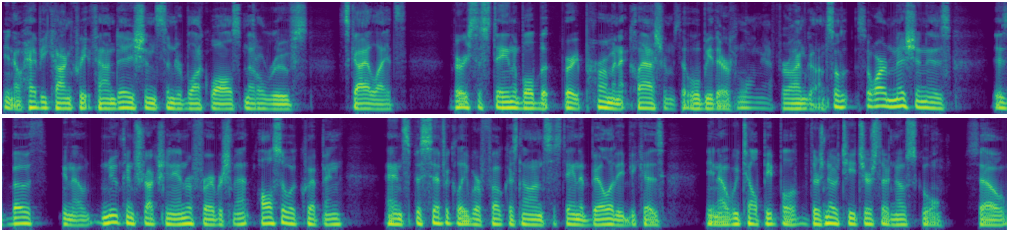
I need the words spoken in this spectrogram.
you know, heavy concrete foundations, cinder block walls, metal roofs, skylights. Very sustainable but very permanent classrooms that will be there long after I'm gone. So so our mission is is both you know new construction and refurbishment, also equipping, and specifically we're focused on sustainability because you know we tell people there's no teachers, there's no school. So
